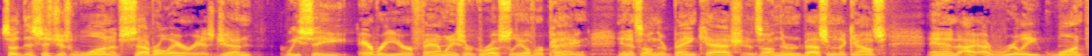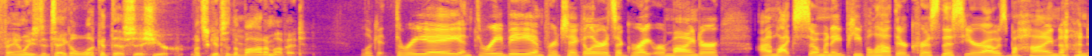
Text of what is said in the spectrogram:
So this is just one of several areas, Jen, we see every year families are grossly overpaying, and it's on their bank cash and it's on their investment accounts. And I, I really want families to take a look at this this year. Let's get to the bottom of it. Look at 3A and 3B in particular. It's a great reminder. I'm like so many people out there, Chris, this year. I was behind on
